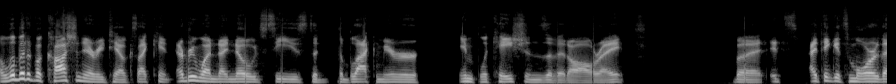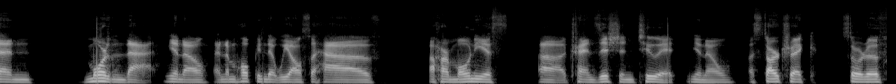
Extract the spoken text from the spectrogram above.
a little bit of a cautionary tale because I can't everyone I know sees the the Black Mirror implications of it all, right? But it's I think it's more than more than that, you know, and I'm hoping that we also have a harmonious uh transition to it, you know, a Star Trek sort of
